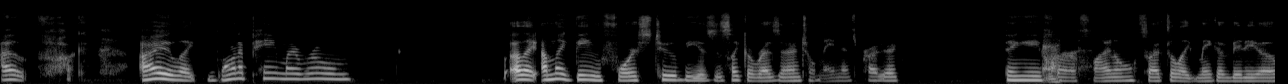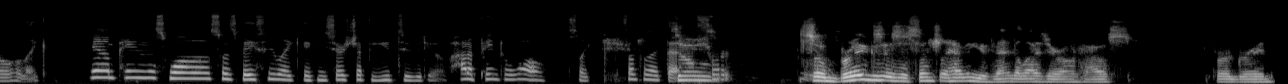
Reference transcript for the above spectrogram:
I fuck. I like want to paint my room. I like. I'm like being forced to because it's like a residential maintenance project thingy Ah. for a final. So I have to like make a video. Like, yeah, I'm painting this wall. So it's basically like if you search up a YouTube video of how to paint a wall, it's like something like that. So- Short. So Briggs is essentially having you vandalize your own house for a grade.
